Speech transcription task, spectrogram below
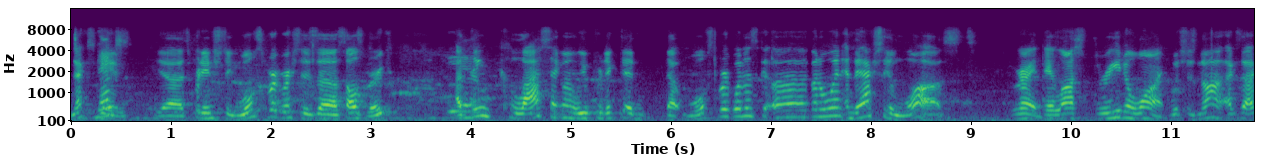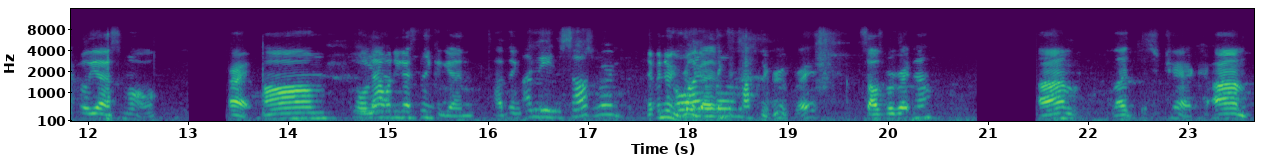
Next, Next. game. Yeah, it's pretty interesting. Wolfsburg versus uh, Salzburg. yeah. I think last segment we predicted that Wolfsburg was uh, going to win, and they actually lost, right, they lost 3 to 1. which is not exactly yeah small. All right. Um. Well, Yeah. now what do you guys think again? I think I mean Salzburg. they've been doing Oh, really good. I think know. they're top of the group, right? Salzburg right now. Um, let's check. Um,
